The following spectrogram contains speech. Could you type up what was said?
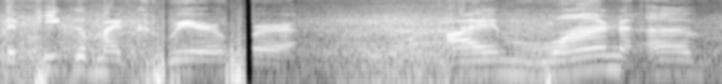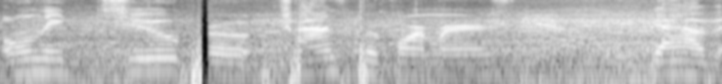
the peak of my career where I'm one of only two pro- trans performers that have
